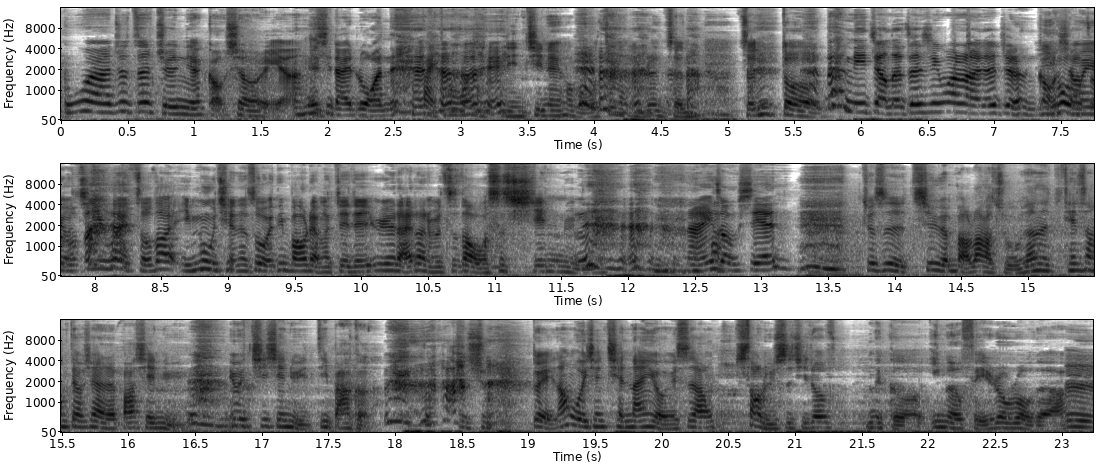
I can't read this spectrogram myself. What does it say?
不会啊，就真的觉得你在搞笑而已啊，你起来乱呢、拜托，我很年轻呢，好不好？我真的很认真，真的。那你讲的真心话让人家觉得很搞笑，以后我们有么办机会走到荧幕前的时候，我一定把我两个姐姐约来，让你们知道我是仙女，哪一种仙？就是吃元宝蜡烛，但是天上掉下来的八仙女，因为七仙女第八个，就是对。然后我以前前男友也是啊，少女时期都那个婴儿肥肉肉的啊，嗯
